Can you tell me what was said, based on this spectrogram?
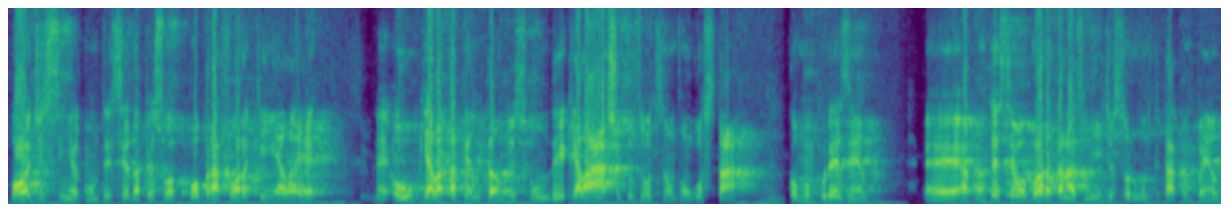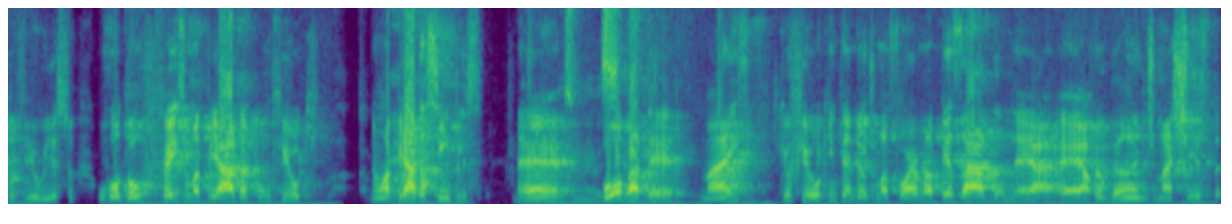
pode sim acontecer da pessoa pôr para fora quem ela é. Né? Ou que ela está tentando esconder, que ela acha que os outros não vão gostar. Como, por exemplo, é, aconteceu agora, está nas mídias, todo mundo que está acompanhando viu isso. O Rodolfo fez uma piada com o Fiuk. Uma piada simples, né? Mesmo, boba é até, mas que o Fiuk entendeu de uma forma pesada, né? É arrogante, machista.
